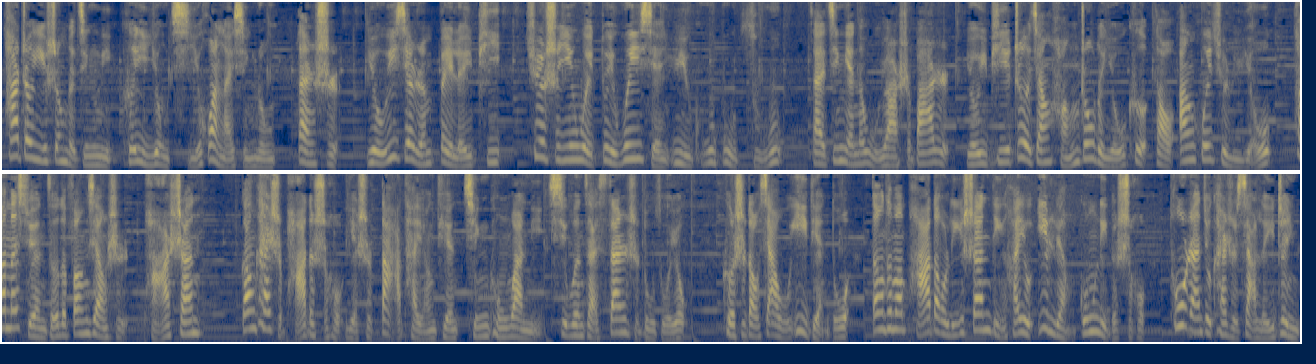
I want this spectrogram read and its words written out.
他这一生的经历可以用奇幻来形容，但是有一些人被雷劈，却是因为对危险预估不足。在今年的五月二十八日，有一批浙江杭州的游客到安徽去旅游，他们选择的方向是爬山。刚开始爬的时候也是大太阳天，晴空万里，气温在三十度左右。可是到下午一点多，当他们爬到离山顶还有一两公里的时候，突然就开始下雷阵雨。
